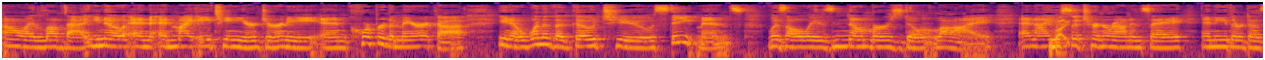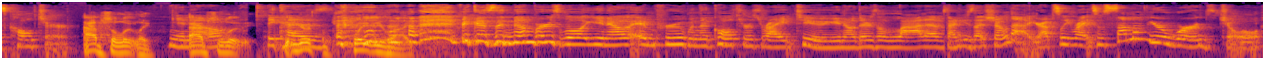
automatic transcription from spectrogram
Oh, I love that. You know, and and my 18 year journey in corporate America, you know, one of the go to statements was always numbers don't lie. And I used right. to turn around and say, and neither does culture. Absolutely. You know, absolutely. Because you're completely right. because the numbers will, you know, improve when the culture's right too. You know, there's a lot of studies that show that. You're absolutely right. So some of your words, Joel,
